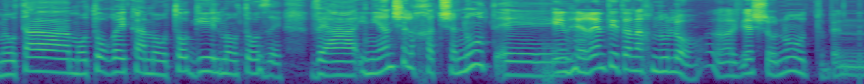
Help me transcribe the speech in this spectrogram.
מאותה, מאותו רקע, מאותו גיל, מאותו זה, והעניין של החדשנות... אינהרנטית אנחנו לא, יש שונות בין,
